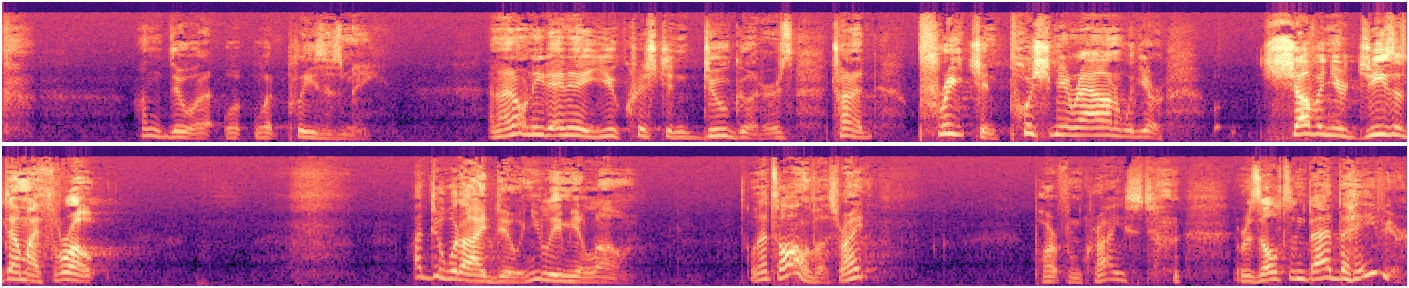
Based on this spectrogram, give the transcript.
I'm going to do what, what, what, pleases me. And I don't need any of you Christian do gooders trying to preach and push me around with your shoving your Jesus down my throat. I do what I do and you leave me alone. Well, that's all of us, right? Apart from Christ, it results in bad behavior.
